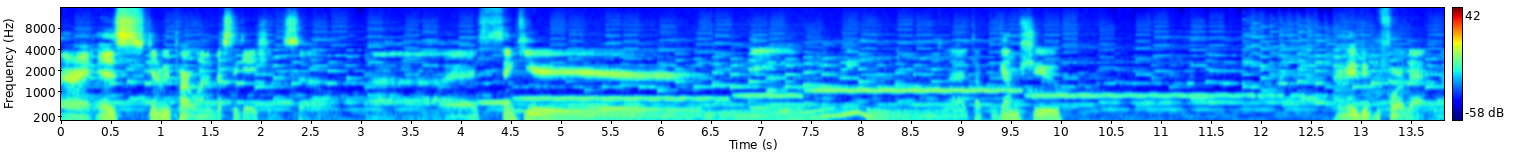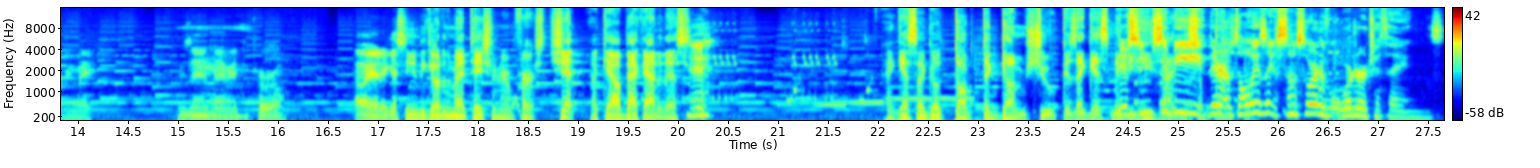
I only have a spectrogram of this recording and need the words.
All right, it's gonna be part one investigation. So uh, I think you're maybe uh, Dr. Gumshoe, or maybe before that. Anyway, who's yeah. At the Pearl? Oh yeah, I guess you need to go to the meditation room first. Shit. Okay, I'll back out of this. Eh. I guess I'll go Dr. Gumshoe because I guess maybe there he's seems to be there's always like some sort of order to things,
